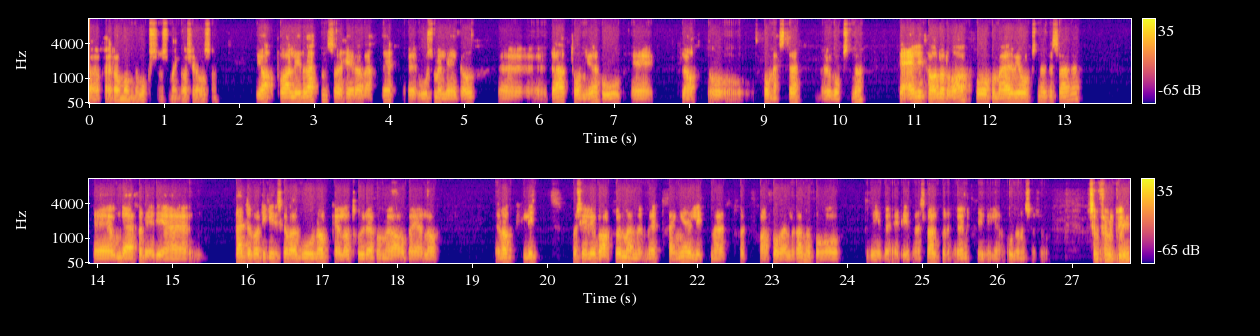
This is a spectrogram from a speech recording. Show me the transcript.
der? Er det mange voksne som engasjerer seg? Ja, på all idretten så har det vært det. Eh, hun som er leder eh, der, Tonje, hun har klart å få med seg voksne. Det er litt hard å dra for få med de voksne, dessverre. Om det er fordi de er redde for at de ikke skal være gode nok, eller tror det er for mye arbeid, eller Det er nok litt forskjellig bakgrunn, men vi trenger litt mer trykk fra foreldrene for å drive et idrettslag, for det er en frivillig organisasjon. Selvfølgelig.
